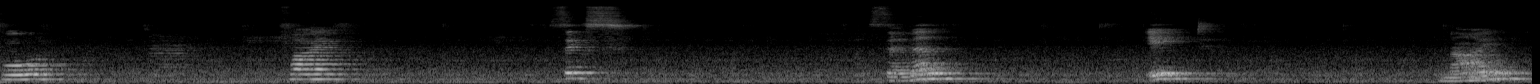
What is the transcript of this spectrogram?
four, five, six, seven, eight, nine,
